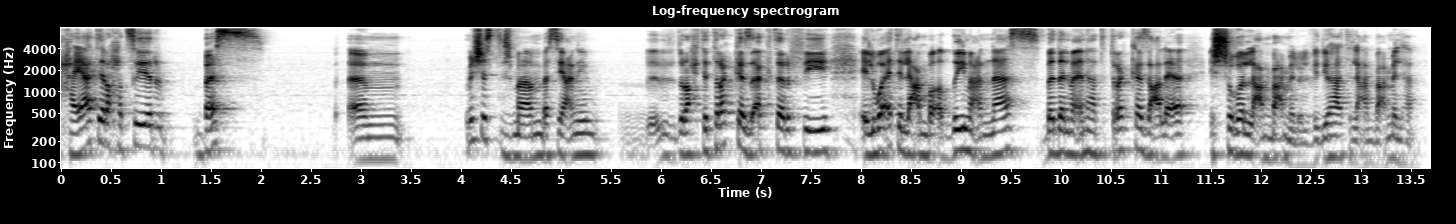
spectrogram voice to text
حياتي راح تصير بس مش استجمام بس يعني راح تتركز أكثر في الوقت اللي عم بقضيه مع الناس بدل ما إنها تتركز على الشغل اللي عم بعمله الفيديوهات اللي عم بعملها.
